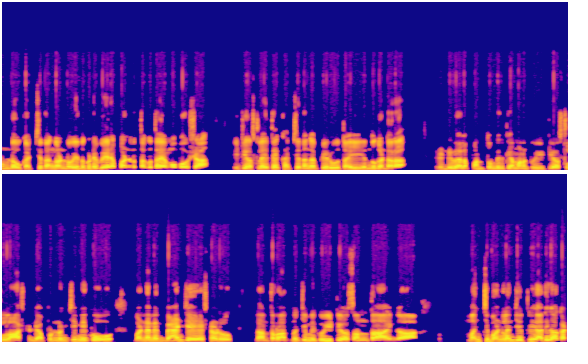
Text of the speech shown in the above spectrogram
ఉండవు ఖచ్చితంగా ఉండవు. ఎందుకంటే వేరే బండ్లు తగ్గుతాయేమో బహుశా. ఇటీవస్లు అయితే ఖచ్చితంగా పెరుగుతాయి. ఎందుకంటారా? రెండు వేల పంతొమ్మిదికే మనకు ఇటీవస్ లాస్ట్ అండి. అప్పటి నుంచి మీకు బండి అనేది బ్యాన్ చేసేసినాడు. దాని తర్వాత నుంచి మీకు ఇటీవస్ అంతా ఇంకా మంచి బండ్లు అని చెప్పి అది కాక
